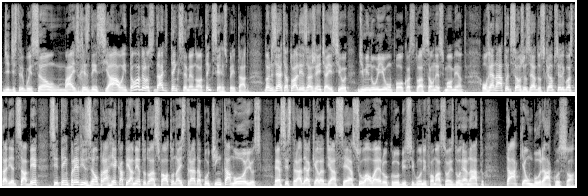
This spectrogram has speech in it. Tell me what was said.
de distribuição mais residencial, então a velocidade tem que ser menor, tem que ser respeitado. Donizete, atualiza a gente aí se diminuiu um pouco a situação nesse momento. O Renato de São José dos Campos, ele gostaria de saber se tem previsão para recapeamento do asfalto na estrada Putim Tamoios. Essa estrada é aquela de acesso ao aeroclube, segundo informações do Renato, tá que é um buraco só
